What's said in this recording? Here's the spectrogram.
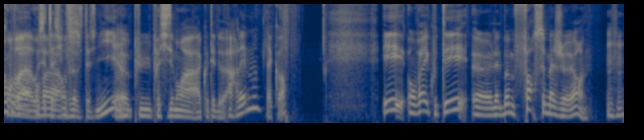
on, va, aux on va- États-Unis. on va aux États-Unis, Mhm. euh, plus précisément à, à côté de Harlem. D'accord. Et on va écouter euh, l'album Force majeure. Mhm.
